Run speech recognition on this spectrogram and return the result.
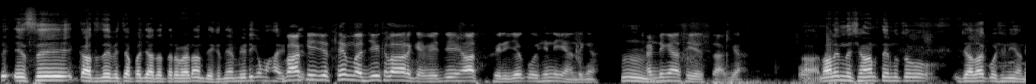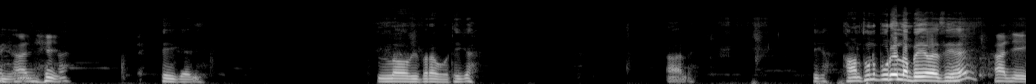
ਤੇ ਇਸੇ ਕੱਦ ਦੇ ਵਿੱਚ ਆਪਾਂ ਜ਼ਿਆਦਾਤਰ ਵੈੜਾਂ ਦੇਖਦੇ ਆ ਮੀਡੀਅਮ ਹਾਈਟ ਬਾਕੀ ਜਿੱਥੇ ਮਰਜ਼ੀ ਖਿਲਾਰ ਕੇ ਵੀਰ ਜੀ ਹੱਥ ਫੇਰੀ ਜੇ ਕੁਝ ਨਹੀਂ ਜਾਂਦੀਆਂ ਹੂੰ। ਠੰਡੀਆਂ ਸੀਸ ਲੱਗ ਗਿਆ ਹਾਂ, ਨਾਲੇ ਨਿਸ਼ਾਨ ਤੈਨੂੰ ਤੋਂ ਜ਼ਿਆਦਾ ਕੁਝ ਨਹੀਂ ਆਉਂਦੀ ਹਾਂਜੀ। ਠੀਕ ਹੈ ਜੀ। ਲਓ ਵੀ ਭਰਾਵੋ ਠੀਕ ਹੈ। ਆ ਲੈ। ਠੀਕ ਹੈ ਥਾਂ ਤੁਹਾਨੂੰ ਪੂਰੇ ਲੰਬੇ ਆ ਵੈਸੇ ਹੈ। ਹਾਂਜੀ।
